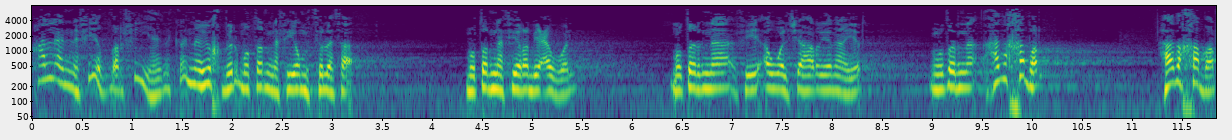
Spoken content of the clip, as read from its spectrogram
قال لأن في الظرفية كأنه يخبر مطرنا في يوم الثلاثاء مطرنا في ربيع أول مطرنا في أول شهر يناير مطرنا هذا خبر. هذا خبر.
